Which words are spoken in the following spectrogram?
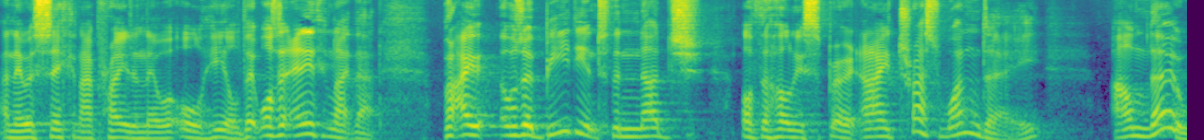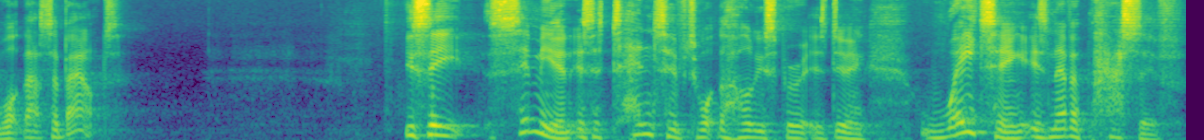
and they were sick and I prayed and they were all healed. It wasn't anything like that. But I was obedient to the nudge of the Holy Spirit. And I trust one day I'll know what that's about. You see, Simeon is attentive to what the Holy Spirit is doing. Waiting is never passive.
